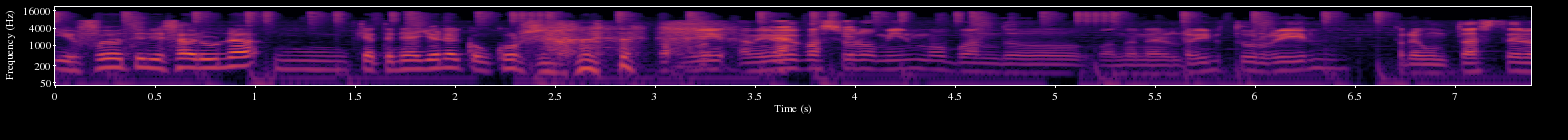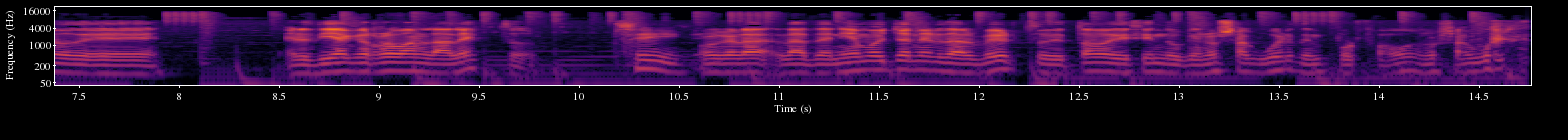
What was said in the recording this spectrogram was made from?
y fue a utilizar una mm, que tenía yo en el concurso. A mí, a mí me pasó lo mismo cuando, cuando en el Reel to Reel preguntaste lo de el día que roban la Lector. Sí. Porque la, la teníamos ya en el de Alberto y estaba diciendo que no se acuerden, por favor, no se acuerden.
